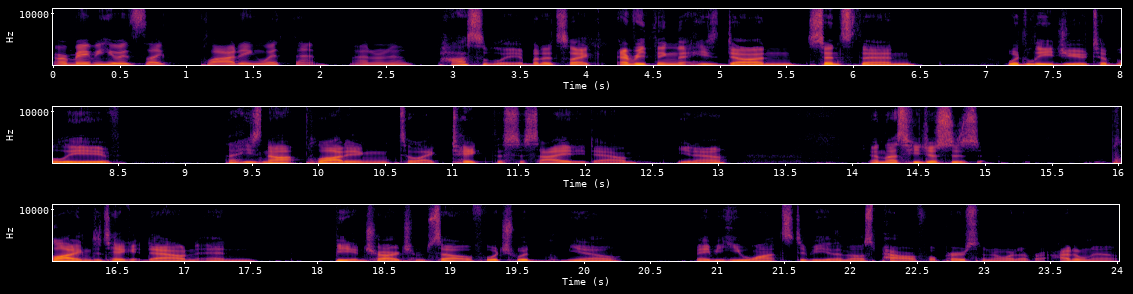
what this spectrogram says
or maybe he was like plotting with them. I don't know. Possibly, but it's like everything that he's done since then would lead you to believe that he's not plotting to like take the society down, you know? Unless he just is plotting to take it down and be in charge himself, which would, you know, maybe he wants to be the most powerful person or whatever. I don't know.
